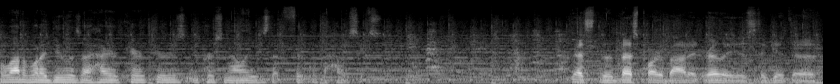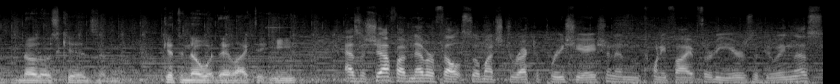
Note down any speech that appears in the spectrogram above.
A lot of what I do is I hire characters and personalities that fit with the houses that's the best part about it really is to get to know those kids and get to know what they like to eat. As a chef, I've never felt so much direct appreciation in 25, 30 years of doing this.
